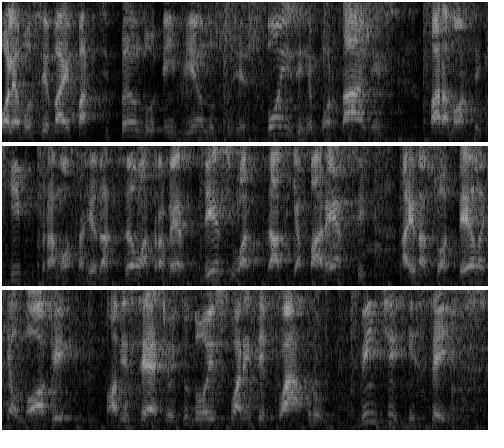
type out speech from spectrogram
Olha, você vai participando, enviando sugestões e reportagens para a nossa equipe, para a nossa redação, através desse WhatsApp que aparece aí na sua tela, que é o 99782 4426.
